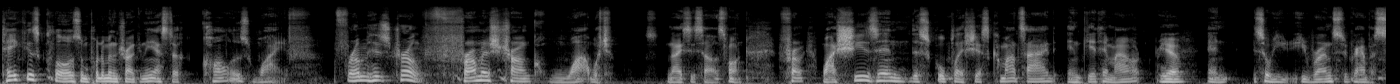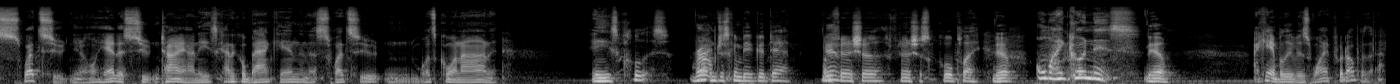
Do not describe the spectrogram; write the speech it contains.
take his clothes and put them in the trunk and he has to call his wife from his trunk. from his trunk while which is nice he saw his phone from while she's in the school place she has to come outside and get him out Yeah. and so he, he runs to grab a sweatsuit you know he had a suit and tie on he's got to go back in in a sweatsuit and what's going on and, and he's clueless right. Right. i'm just gonna be a good dad i'm gonna Yeah. finish a finish a school play Yeah. oh my goodness Yeah. i can't believe his wife put up with that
